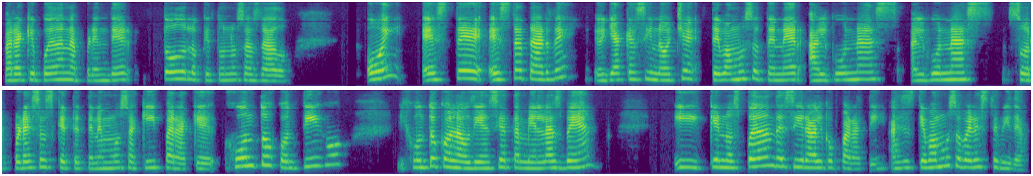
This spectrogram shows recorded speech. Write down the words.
para que puedan aprender todo lo que tú nos has dado. Hoy, este, esta tarde, eh, ya casi noche, te vamos a tener algunas, algunas sorpresas que te tenemos aquí para que junto contigo y junto con la audiencia también las vean y que nos puedan decir algo para ti. Así es que vamos a ver este video.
